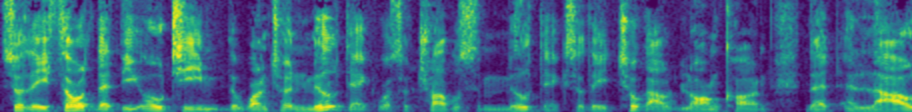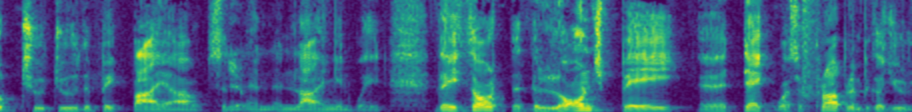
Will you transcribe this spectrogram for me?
So they thought that the OT, the one-turn mill deck, was a troublesome mill deck. So they took out long con that allowed to do the big buyouts and, Yep. and, and lying in wait. They thought that the launch bay uh, deck was a problem because you're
